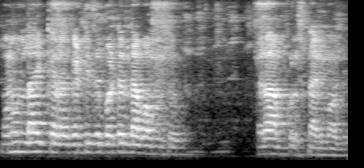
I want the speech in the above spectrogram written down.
म्हणून लाईक करा घंटीचं बटन दाबा म्हणतो. रामकृष्ण हरी माऊली.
